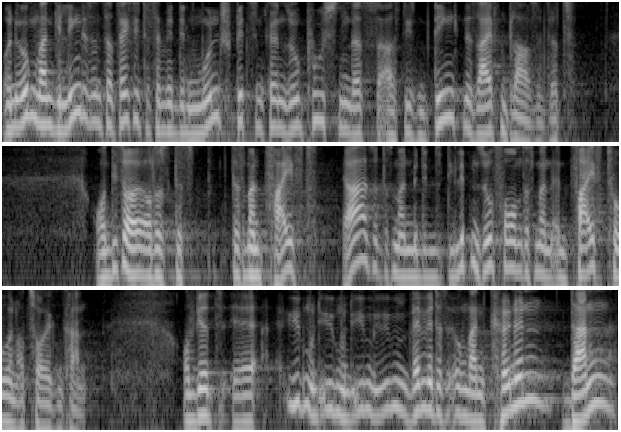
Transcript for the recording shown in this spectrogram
Und irgendwann gelingt es uns tatsächlich, dass wir den Mund spitzen können, so pusten, dass aus diesem Ding eine Seifenblase wird. Und dieser, oder das, dass man pfeift, ja, also dass man mit den, die Lippen so formt, dass man einen Pfeifton erzeugen kann. Und wir äh, üben und üben und üben, üben. Wenn wir das irgendwann können, dann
